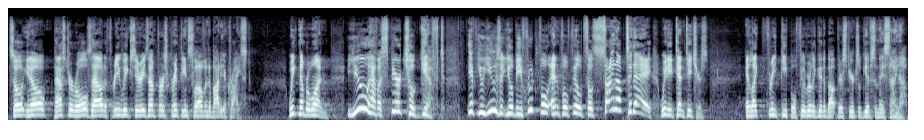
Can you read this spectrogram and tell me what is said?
So, you know, pastor rolls out a three week series on 1 Corinthians 12 and the body of Christ. Week number one, you have a spiritual gift. If you use it, you'll be fruitful and fulfilled. So sign up today. We need 10 teachers. And like three people feel really good about their spiritual gifts and they sign up.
